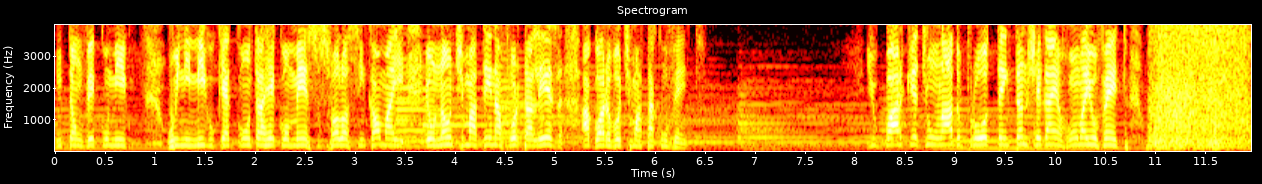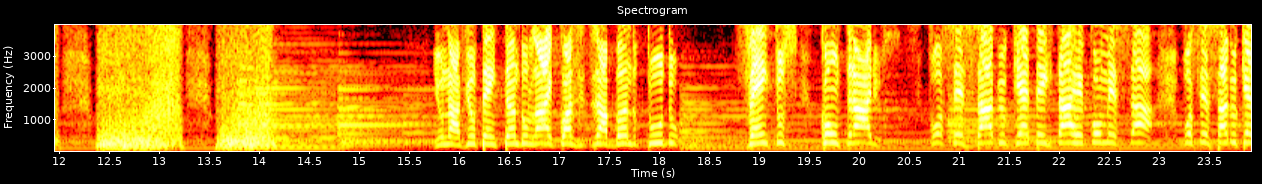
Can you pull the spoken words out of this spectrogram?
Então vê comigo, o inimigo que é contra recomeços falou assim: calma aí, eu não te matei na fortaleza, agora eu vou te matar com vento. E o barco ia de um lado para o outro, tentando chegar em Roma, e o vento. E o navio tentando lá e quase desabando tudo. Ventos contrários. Você sabe o que é tentar recomeçar. Você sabe o que é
